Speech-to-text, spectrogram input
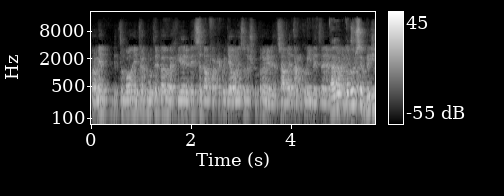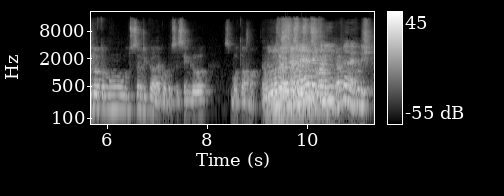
Pro mě by to bylo intro k multiplayeru ve chvíli, kdyby se tam fakt jako dělalo něco trošku podobného, kdyby to třeba byly tankové bitvy. nebo Já to, to by už se blížilo tomu, co jsem říkal, jako prostě single s botama. No, No, no, to ne, je- jakým ne, to není pravda. Jako když,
